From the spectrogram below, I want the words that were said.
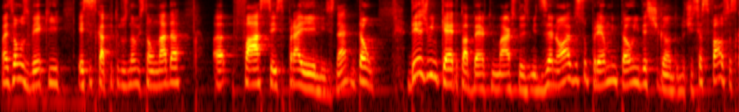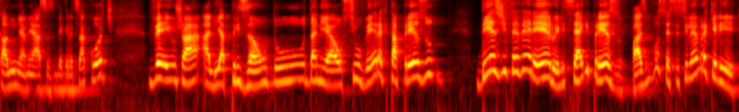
Mas vamos ver que esses capítulos não estão nada uh, fáceis para eles, né? Então, Desde o inquérito aberto em março de 2019, o Supremo, então, investigando notícias falsas, calúnia e ameaças integrantes da corte, veio já ali a prisão do Daniel Silveira, que está preso desde fevereiro. Ele segue preso. Pasme você. Você se lembra que ele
